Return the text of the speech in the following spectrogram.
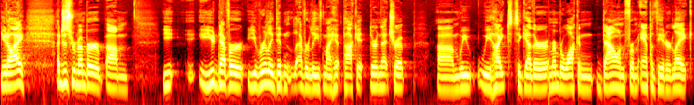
You know, I I just remember um, you you never you really didn't ever leave my hip pocket during that trip. Um, we we hiked together. I remember walking down from Amphitheater Lake.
